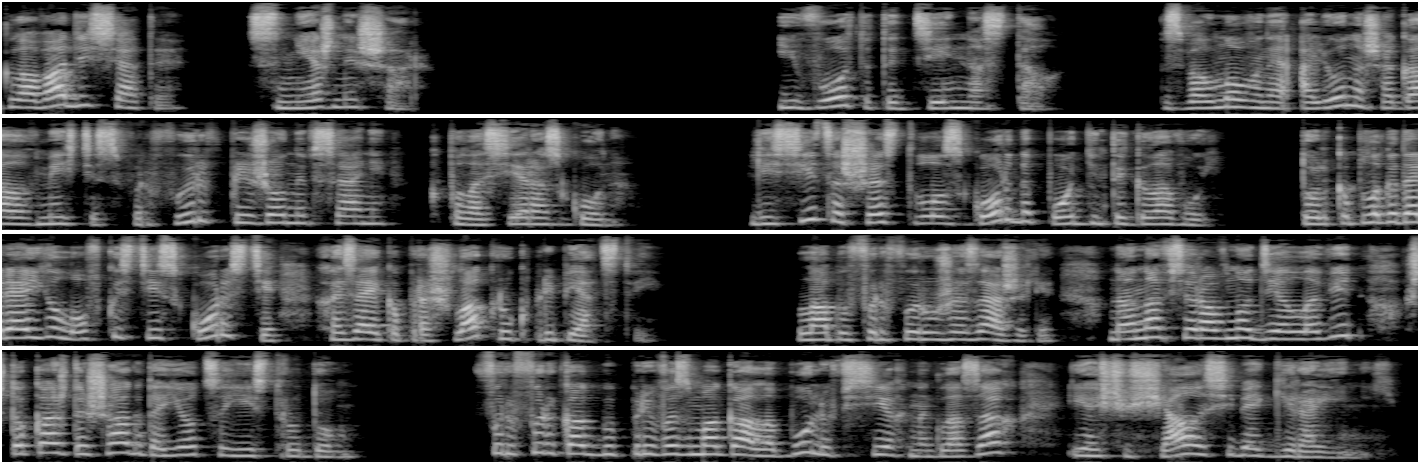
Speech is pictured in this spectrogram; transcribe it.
Глава 10. Снежный шар. И вот этот день настал. Взволнованная Алена шагала вместе с Фырфыр, впряженной в сани, к полосе разгона. Лисица шествовала с гордо поднятой головой. Только благодаря ее ловкости и скорости хозяйка прошла круг препятствий. Лапы Фырфыр уже зажили, но она все равно делала вид, что каждый шаг дается ей с трудом. Фырфыр как бы превозмогала боль у всех на глазах и ощущала себя героиней.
